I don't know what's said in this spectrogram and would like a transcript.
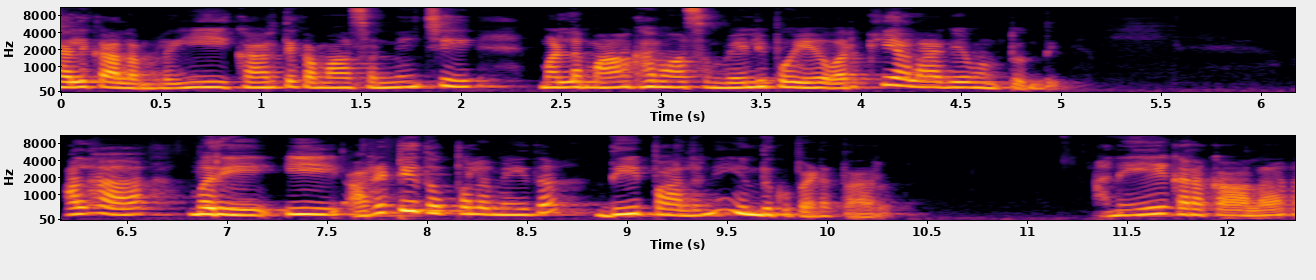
చలికాలంలో ఈ కార్తీక మాసం నుంచి మళ్ళీ మాఘమాసం వెళ్ళిపోయే వరకు అలాగే ఉంటుంది. అలా మరి ఈ అరటి దుప్పల మీద దీపాలని ఎందుకు పెడతారు? అనేక రకాల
